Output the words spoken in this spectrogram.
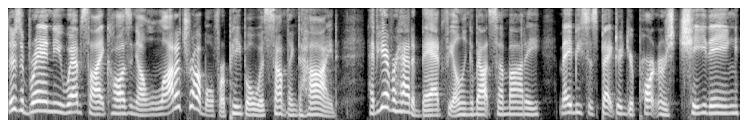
There's a brand new website causing a lot of trouble for people with something to hide. Have you ever had a bad feeling about somebody? Maybe suspected your partner's cheating?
